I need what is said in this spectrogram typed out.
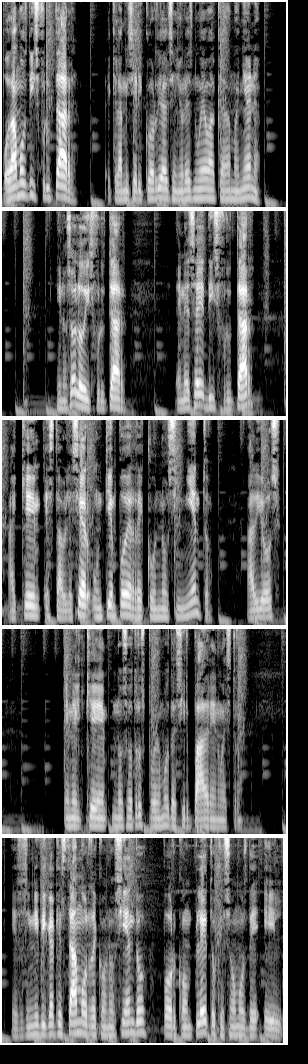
podamos disfrutar de que la misericordia del Señor es nueva cada mañana. Y no solo disfrutar, en ese disfrutar hay que establecer un tiempo de reconocimiento a Dios en el que nosotros podemos decir Padre nuestro. Eso significa que estamos reconociendo por completo que somos de Él.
